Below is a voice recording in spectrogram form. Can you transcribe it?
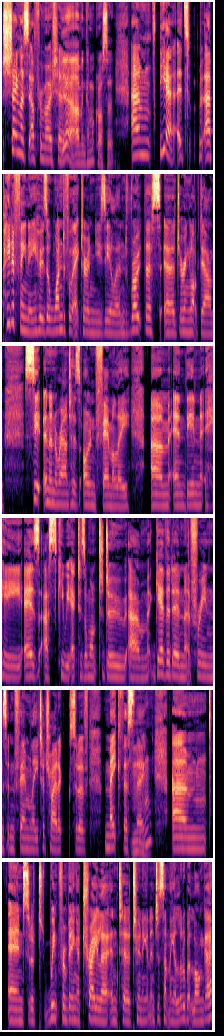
shameless self promotion. Yeah, I haven't come across it. Um, yeah, it's uh, Peter Feeney, who's a wonderful actor in New Zealand, wrote this uh, during lockdown, set in and around his own family. Um, and then he, as us Kiwi actors are want to do, um, gathered in friends and family to try to sort of make this Mm. thing, um, and sort of went from being a trailer into turning it into something a little bit longer.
